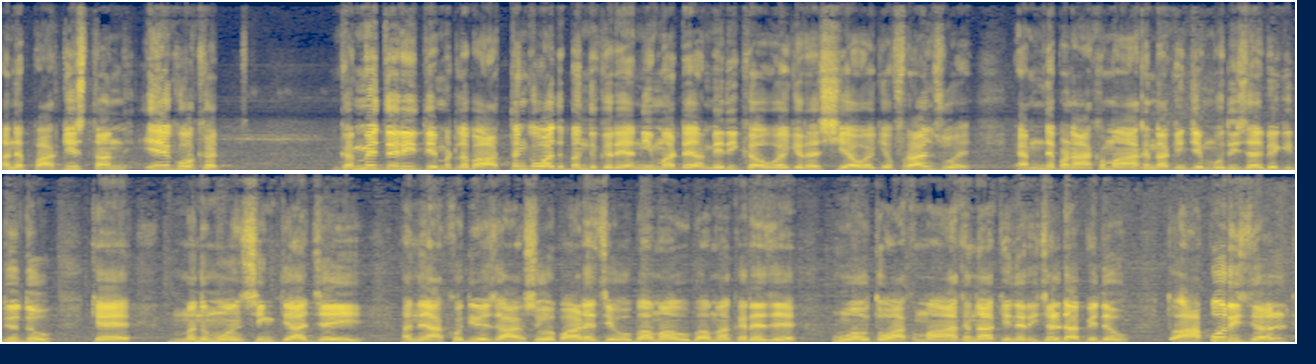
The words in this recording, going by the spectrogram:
અને પાકિસ્તાન એક વખત ગમે તે રીતે, મતલબ આતંકવાદ બંધ કરે, એની માટે અમેરિકા હોય કે રશિયા હોય કે ફ્રાન્સ હોય, એમને પણ આંખમાં આંખ નાખીને જે મોદી સાહેબે કીધું હતું કે મનમોહન સિંહ ત્યાં જઈ અને આખો દિવસ આંસુઓ પાડે છે, ઓબામા ઓબામા કરે છે, હું આવું તો આંખમાં આંખ નાખીને રિઝલ્ટ આપી દઉં. તો આપો રિઝલ્ટ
